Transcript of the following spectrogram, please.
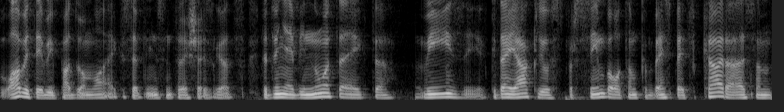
labi, tie bija padomu laika, 73. gads, bet viņai bija noteikta vīzija, ka tai jākļūst par simbolu tam, ka mēs pēc kara esam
